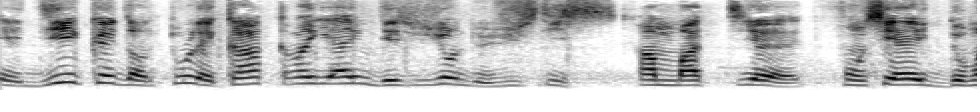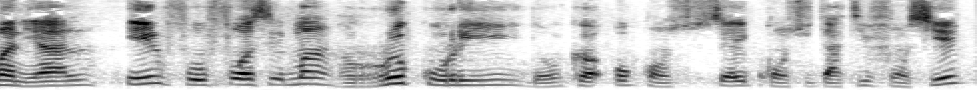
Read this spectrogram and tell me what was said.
et dit que dans tous les cas, quand il y a une décision de justice en matière foncière et domaniale, il faut forcément recourir donc au Conseil consultatif foncier on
